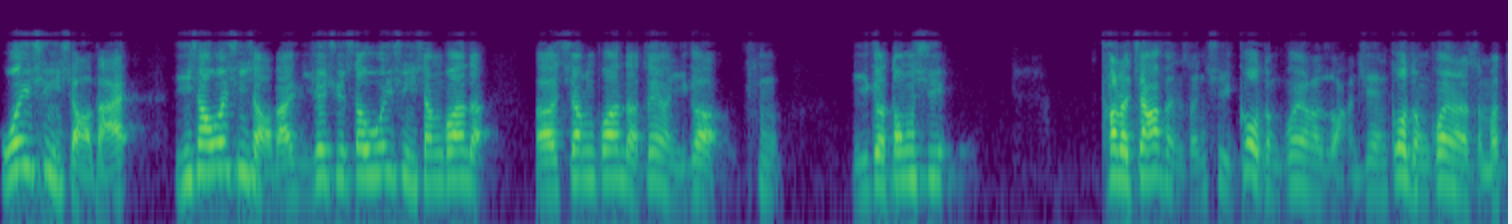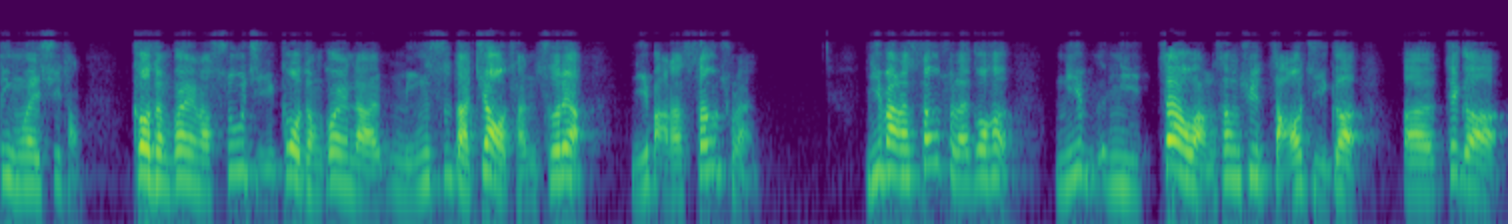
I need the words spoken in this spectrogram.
微信小白，营销微信小白，你就去搜微信相关的呃相关的这样一个哼一个东西，它的加粉神器，各种各样的软件，各种各样的什么定位系统，各种各样的书籍，各种各样的名师的教程资料，你把它搜出来，你把它搜出来过后，你你在网上去找几个呃这个。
